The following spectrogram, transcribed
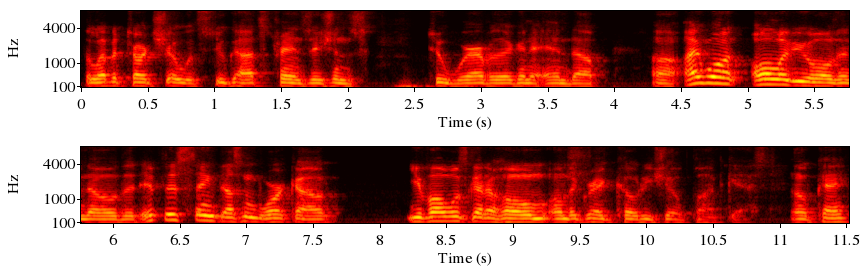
the Le Batard show with Stugotz transitions to wherever they're going to end up, uh, I want all of you all to know that if this thing doesn't work out, you've always got a home on the Greg Cody Show podcast. Okay.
